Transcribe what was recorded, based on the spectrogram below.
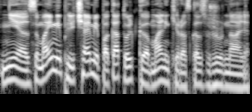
не, за моими плечами пока только маленький рассказ в журнале.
